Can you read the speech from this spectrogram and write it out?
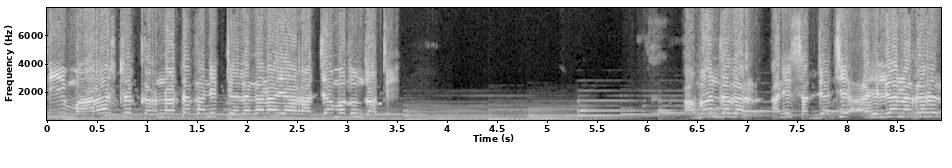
ती महाराष्ट्र कर्नाटक आणि तेलंगणा या राज्यामधून जाते. अहमदनगर आणि सध्याचे अहिल्यानगर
